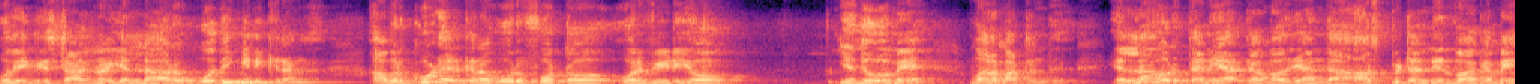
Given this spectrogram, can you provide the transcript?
உதயநிதி ஸ்டாலினும் எல்லாரும் ஒதுங்கி நிற்கிறாங்க அவர் கூட இருக்கிற ஒரு ஃபோட்டோ ஒரு வீடியோ எதுவுமே வரமாட்டேங்குது எல்லாம் ஒரு தனியாக இருக்க மாதிரி அந்த ஹாஸ்பிட்டல் நிர்வாகமே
